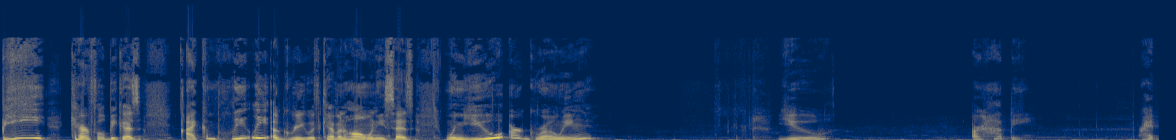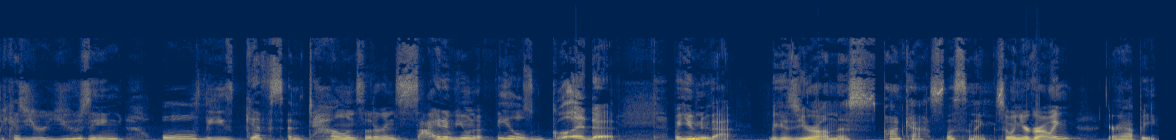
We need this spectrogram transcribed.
be careful because I completely agree with Kevin Hall when he says, when you are growing, you are happy, right? Because you're using all these gifts and talents that are inside of you and it feels good. But you knew that because you're on this podcast listening. So when you're growing, you're happy.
